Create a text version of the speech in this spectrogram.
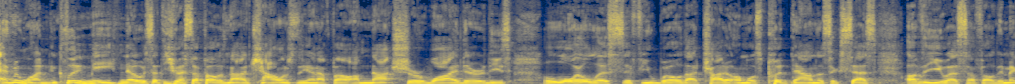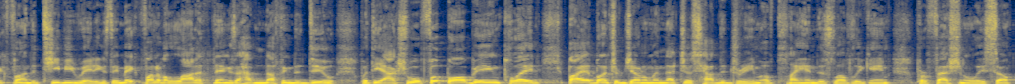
everyone, including me, knows that the USFL is not a challenge to the NFL. I'm not sure why there are these loyalists, if you will, that try to almost put down the success of the USFL. They make fun of the TV ratings. They make fun of a lot of things that have nothing to do with the actual football being played by a bunch of gentlemen that just have the dream of playing this lovely game professionally. So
